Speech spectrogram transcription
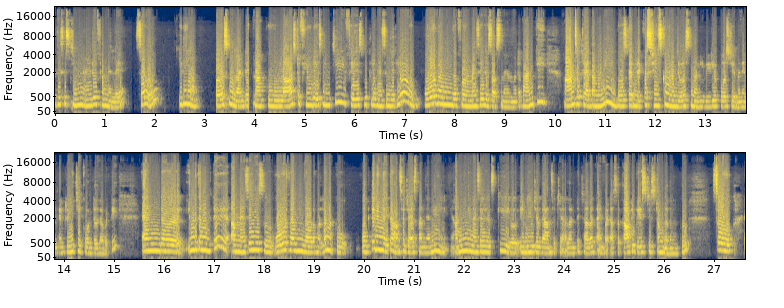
This is చిన్న Naidu from LA so ఇది నా పర్సనల్ అంటే నాకు లాస్ట్ ఫ్యూ డేస్ నుంచి ఫేస్బుక్లో మెసెంజర్లో ఓవర్వెల్మింగ్ ఆఫ్ మెసేజెస్ వస్తున్నాయి అనమాట దానికి ఆన్సర్ చేద్దామని బోస్ గారిని రిక్వెస్ట్ చేసుకుని చూస్తున్నాను. ఈ వీడియో పోస్ట్ చేయమని. ఎందుకంటే రీచ్ ఎక్కువ ఉంటుంది కాబట్టి. అండ్ uh, ఎందుకంటే ఆ మెసేజెస్ ఓవర్వెల్మింగ్ అవడం వల్ల నాకు ఒకటి నేను అయితే ఆన్సర్ చేస్తాను. కానీ అన్ని మెసేజెస్కి ఇండివిజువల్గా ఆన్సర్ చేయాలంటే చాలా టైం పట్ట. అసలు కాపీ పేస్ట్ ఇష్టం ఉండదు నాకు. సో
